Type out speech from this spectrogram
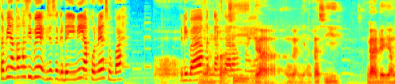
tapi nyangka gak sih Be bisa segede ini akunnya sumpah? Oh, gede banget kan sekarang sih, lumayan. nggak nggak nyangka sih. Nggak ada yang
